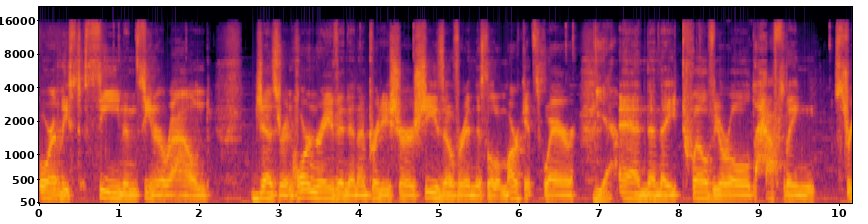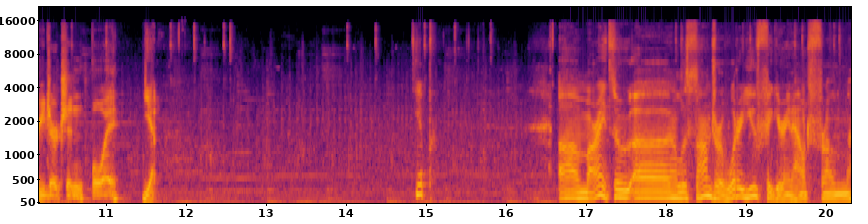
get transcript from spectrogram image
or at least seen and seen around Jezrin Hornraven, and I'm pretty sure she's over in this little market square. Yeah. And then the 12 year old halfling street urchin boy. Yep. Yep. Um. All right. So, uh, Lysandra, what are you figuring out from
